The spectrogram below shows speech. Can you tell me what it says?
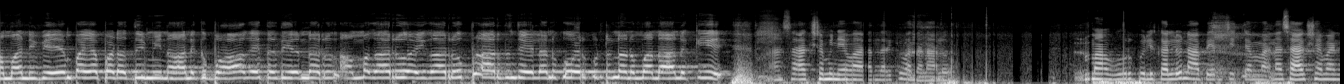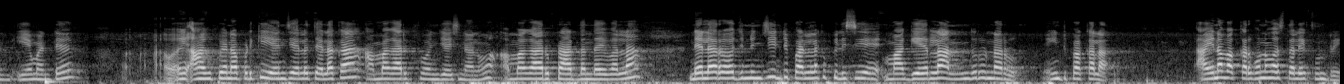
అమ్మ నువ్వేం భయపడద్దు మీ నాన్నకి బాగవుతుంది అన్నారు. అమ్మగారు అయ్యగారు ప్రార్థన చేయాలని కోరుకుంటున్నాను మా నాన్నకి. సాక్ష్యం వినే వారందరికీ వందనాలు. మా ఊరు పులికల్లు నా పేరు చిట్టమ్మ. నా సాక్ష్యం ఏమంటే ఆగిపోయినప్పటికీ ఏం చేయాలో తెలియక అమ్మగారికి ఫోన్ చేసినాను. అమ్మగారు ప్రార్థన దయ వల్ల నెల రోజు నుంచి ఇంటి పనులకు పిలిచి మా గేర్లో అందరూ ఉన్నారు ఇంటి పక్కల. అయినా ఒక్కరు కూడా వస్తలేకుండ్రి.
